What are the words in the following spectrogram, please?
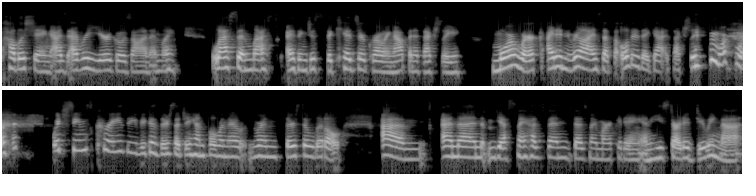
publishing as every year goes on, I'm like less and less. I think just the kids are growing up and it's actually more work. I didn't realize that the older they get, it's actually more work, which seems crazy because they're such a handful when they're when they're so little. Um, and then yes, my husband does my marketing and he started doing that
